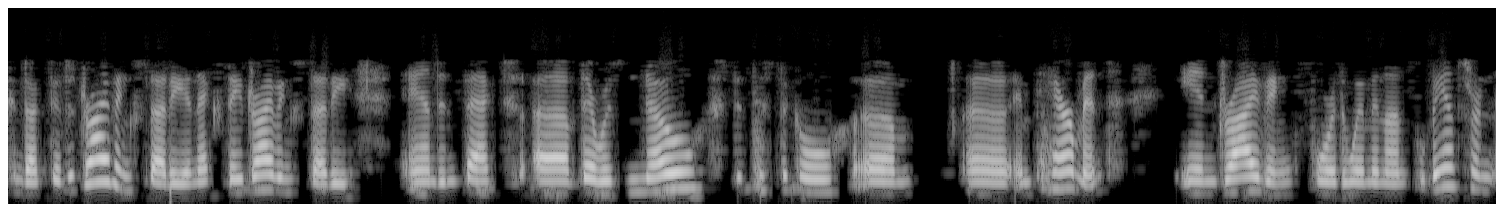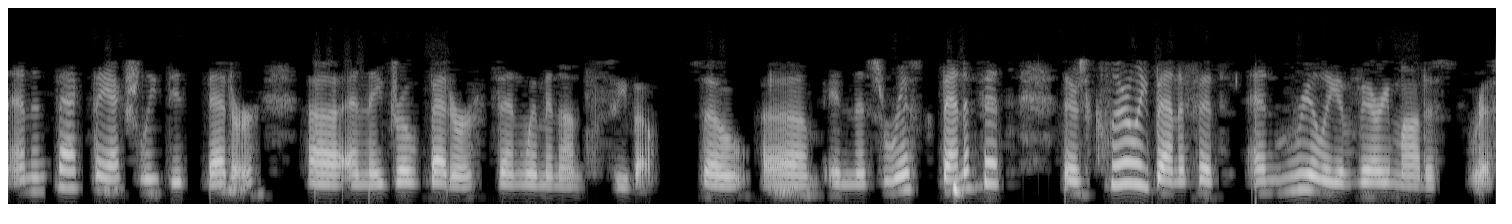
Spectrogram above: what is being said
conducted a driving study, a next day driving study, and in fact uh, there was no statistical um, uh, impairment in driving for the women on flibanserin, and in fact they actually did better, uh, and they drove better than women on placebo. So um, in this risk benefit, there's clearly benefits and really a very modest risk.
